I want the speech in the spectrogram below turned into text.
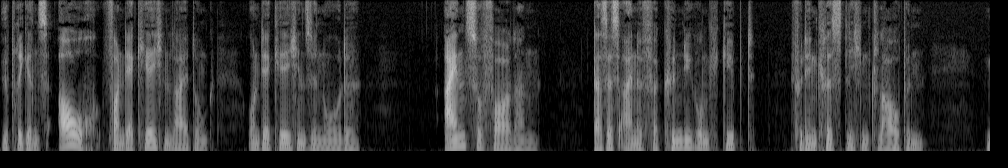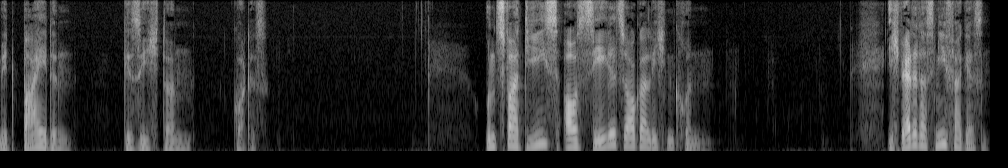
übrigens auch von der Kirchenleitung und der Kirchensynode einzufordern, dass es eine Verkündigung gibt für den christlichen Glauben mit beiden Gesichtern Gottes. Und zwar dies aus seelsorgerlichen Gründen. Ich werde das nie vergessen.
